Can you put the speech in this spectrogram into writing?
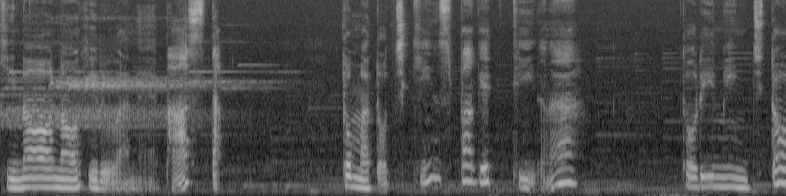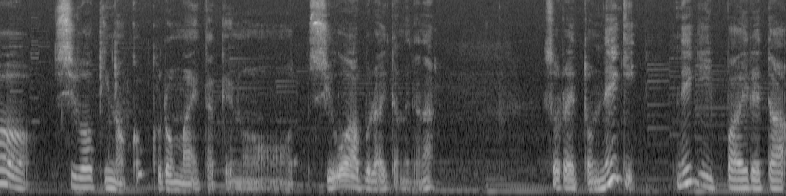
昨日のお昼はねパスタ。トマトチキンスパゲッティだな。鶏ミンチと塩きのこ黒舞茸の塩油炒めだな。それとネギネギいっぱい入れた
